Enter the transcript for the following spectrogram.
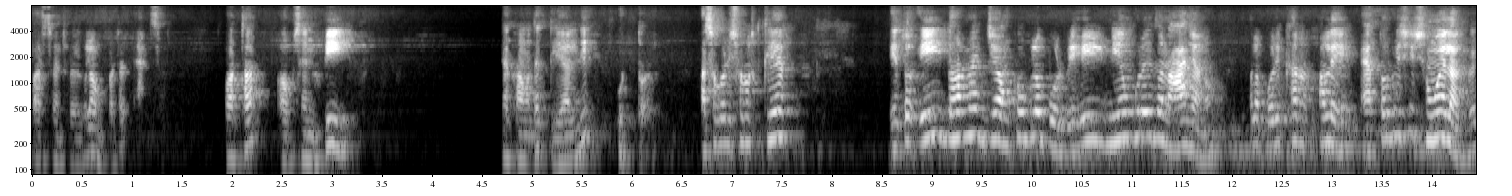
পার্সেন্ট হয়ে গেলো অঙ্কটার অ্যান্সার অর্থাৎ অপশন বি দেখো আমাদের ক্লিয়ারলি উত্তর। আশা করি সবার ক্লিয়ার এ তো এই ধরনের যে অঙ্কগুলো পড়বে, এই নিয়মগুলো যদি না জানো, তাহলে পরীক্ষার হলে এত বেশি সময় লাগবে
